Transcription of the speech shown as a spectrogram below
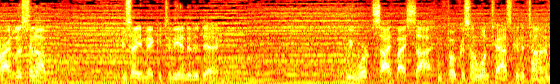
All right, listen up. Here's how you make it to the end of the day. We work side by side and focus on one task at a time.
